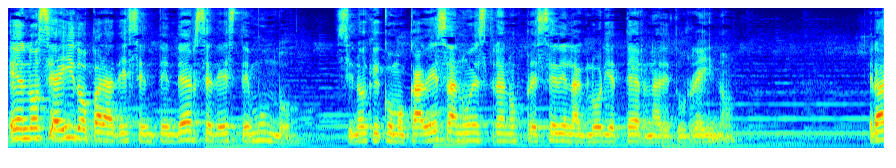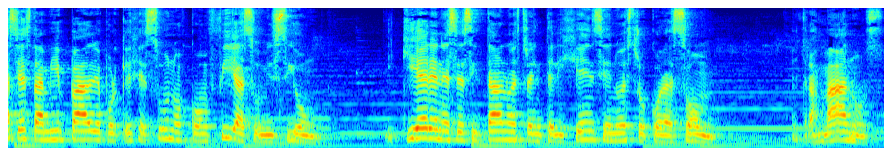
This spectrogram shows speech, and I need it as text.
Él no se ha ido para desentenderse de este mundo, sino que como cabeza nuestra nos precede en la gloria eterna de tu reino. Gracias también, Padre, porque Jesús nos confía su misión y quiere necesitar nuestra inteligencia y nuestro corazón, nuestras manos,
